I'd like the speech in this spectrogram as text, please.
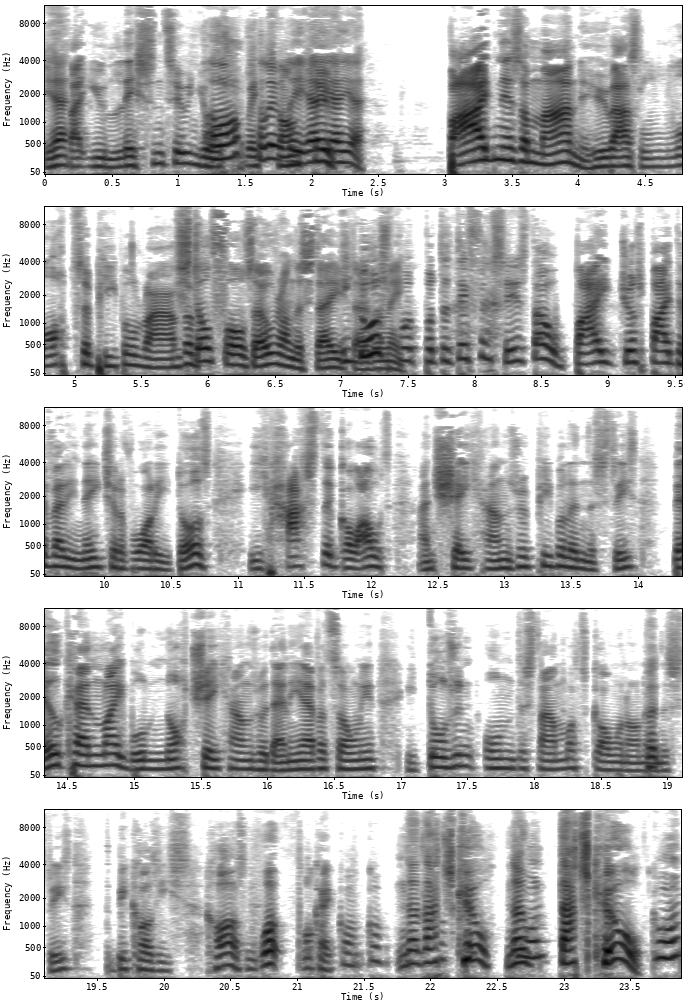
Yeah. that you listen to and you're oh, switched absolutely. on Yeah, to. yeah, yeah. Biden is a man who has lots of people around He him. still falls over on the stage, He though, does, doesn't he? but, but the difference is though, by just by the very nature of what he does, he has to go out and shake hands with people in the streets. Bill Kenwright will not shake hands with any Evertonian. He doesn't understand what's going on in the streets because he's cause. What? Okay, go on, go on, No, that's cool. No, that's cool. go on.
